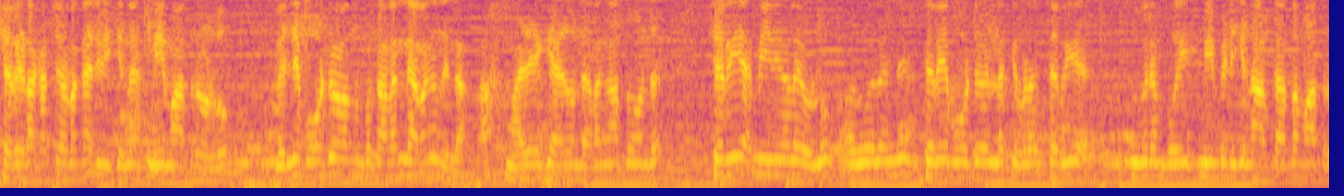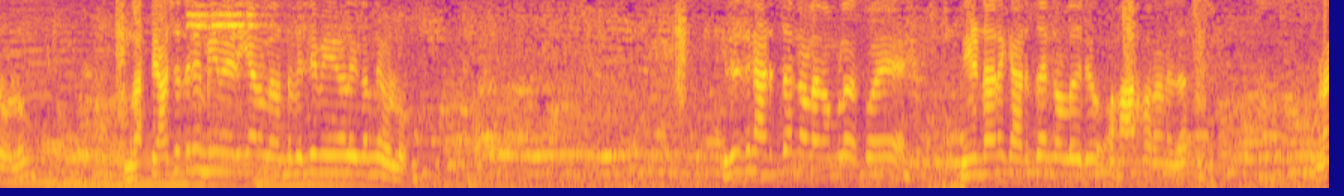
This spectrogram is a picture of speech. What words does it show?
ചെറുകിട കച്ചവടക്കാർ വിൽക്കുന്ന മീൻ മാത്രമേ ഉള്ളൂ. വലിയ ബോട്ടുകളൊന്നും ഇപ്പോൾ കടലിൽ ഇറങ്ങുന്നില്ല. മഴയൊക്കെ ആയതുകൊണ്ട് ഇറങ്ങാത്തതുകൊണ്ട് ചെറിയ മീനുകളേ ഉള്ളൂ. അതുപോലെ തന്നെ ചെറിയ ബോട്ടുകളിലൊക്കെ ഇവിടെ ചെറിയ ദൂരം പോയി മീൻ പിടിക്കുന്ന ആൾക്കാരുടെ മാത്രമേ ഉള്ളൂ. നമുക്ക് അത്യാവശ്യത്തിന് മീൻ മേടിക്കാനുള്ളതുണ്ട്. വലിയ മീനുകളില്ലെന്നേ ഉള്ളൂ. ഇത് ഇതിനടുത്ത് തന്നെയുള്ള നമ്മൾ പോയ നീണ്ടകരയ്ക്ക് അടുത്ത് തന്നെയുള്ള ഒരു ഹാർബറാണിത് ഇവിടെ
